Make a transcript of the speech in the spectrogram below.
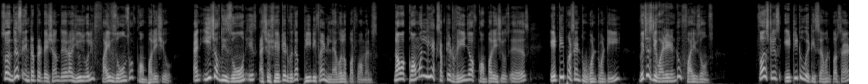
So in this interpretation, there are usually five zones of compa ratio and each of these zone is associated with a predefined level of performance. Now a commonly accepted range of compa ratios is 80% to 120 which is divided into five zones. First is 80 to 87%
